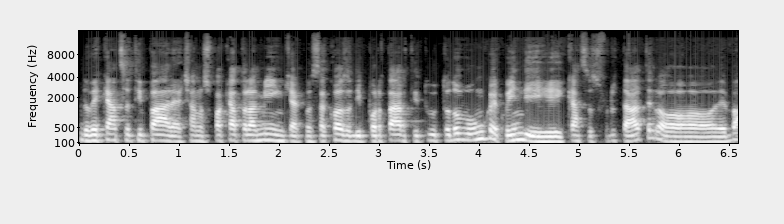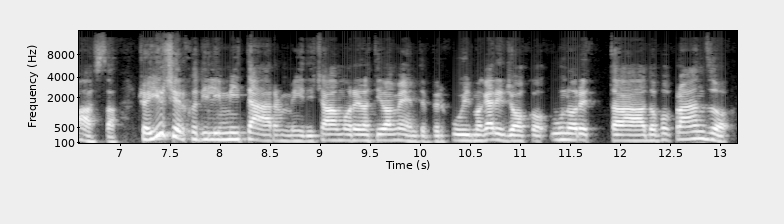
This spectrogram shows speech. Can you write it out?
dove cazzo ti pare, ci hanno spaccato la minchia questa cosa di portarti tutto dovunque, quindi cazzo sfruttatelo e basta. Cioè io cerco di limitarmi, diciamo, relativamente, per cui magari gioco un'oretta dopo pranzo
